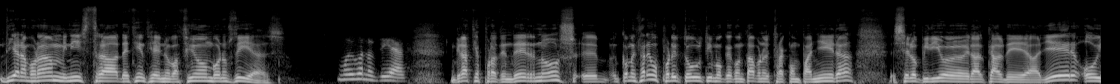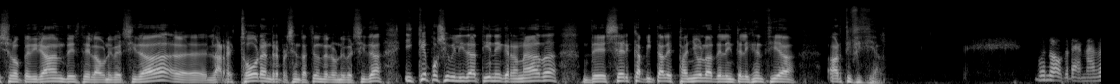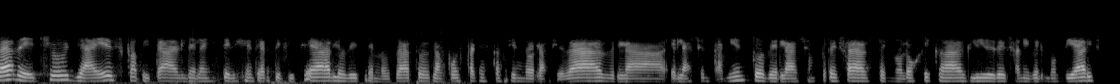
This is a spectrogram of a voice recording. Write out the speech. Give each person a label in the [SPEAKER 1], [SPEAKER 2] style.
[SPEAKER 1] Diana Morán, ministra de Ciencia e Innovación, buenos días.
[SPEAKER 2] Muy buenos días.
[SPEAKER 1] Gracias por atendernos. Eh, comenzaremos por esto último que contaba nuestra compañera. Se lo pidió el alcalde ayer, hoy se lo pedirán desde la universidad, eh, la rectora en representación de la universidad. ¿Y qué posibilidad tiene Granada de ser capital española de la inteligencia artificial?
[SPEAKER 2] Bueno, Granada, de hecho, ya es capital de la inteligencia artificial, lo dicen los datos, la apuesta que está haciendo la ciudad, el asentamiento de las empresas tecnológicas líderes a nivel mundial.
